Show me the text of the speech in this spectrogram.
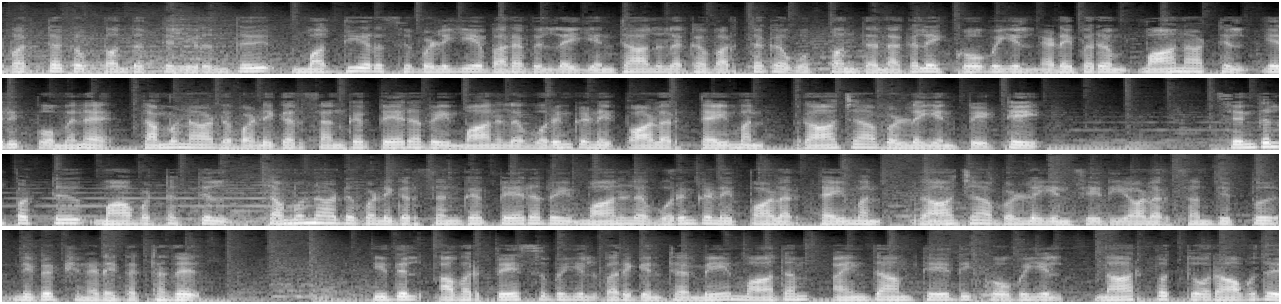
வர்த்தக ஒப்பந்தத்தில் இருந்து மத்திய அரசு வெளியே வரவில்லை என்றால் உலக வர்த்தக ஒப்பந்த நகலை கோவையில் நடைபெறும் மாநாட்டில் எரிப்போம் என தமிழ்நாடு வணிகர் சங்க பேரவை மாநில ஒருங்கிணைப்பாளர் டைமன் ராஜா வெள்ளையன் பேட்டி. செங்கல்பட்டு மாவட்டத்தில் தமிழ்நாடு வணிகர் சங்க பேரவை மாநில ஒருங்கிணைப்பாளர் டைமன் ராஜா வெள்ளையன் செய்தியாளர் சந்திப்பு நிகழ்ச்சி நடைபெற்றது. இதில் அவர் பேசுகையில் வருகின்ற மே மாதம் ஐந்தாம் தேதி கோவையில் நாற்பத்தோராவது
